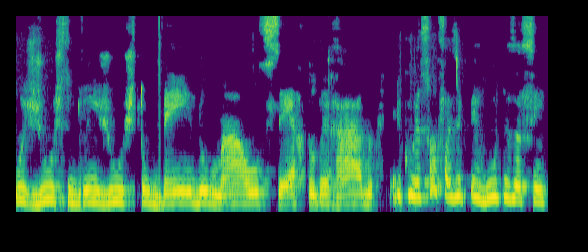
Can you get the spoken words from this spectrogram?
o justo do injusto, o bem do mal, o certo do errado. Ele começou a fazer perguntas assim:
